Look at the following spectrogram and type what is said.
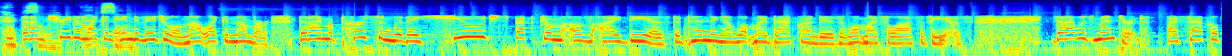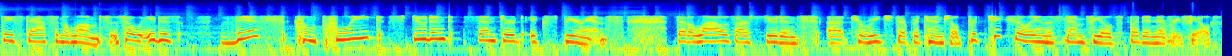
that I'm treated like an individual, not like a number. That I'm a person with a huge spectrum of ideas, depending on what my background is and what my philosophy is. That I was mentored by faculty, staff, and alums. So it is this complete student centered experience that allows our students uh, to reach their potential, particularly in the STEM fields, but in every field.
